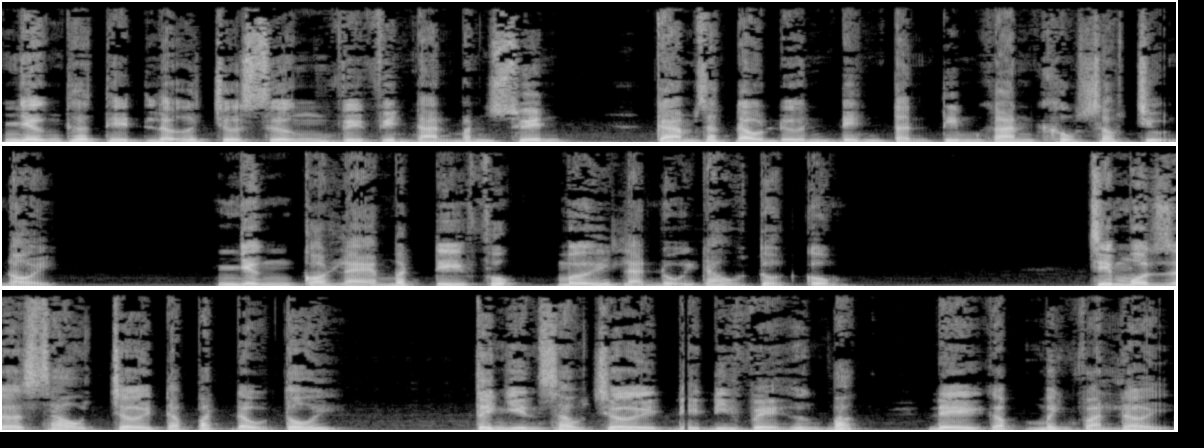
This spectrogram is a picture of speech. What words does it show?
Những thứ thịt lỡ trơ xương vì viên đạn bắn xuyên, cảm giác đau đớn đến tận tim gan không sao chịu nổi. Nhưng có lẽ mất đi phúc mới là nỗi đau tột cùng. Chỉ một giờ sau trời đã bắt đầu tối. Tôi nhìn sau trời để đi về hướng Bắc để gặp Minh và Lợi.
